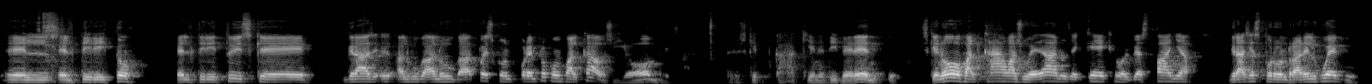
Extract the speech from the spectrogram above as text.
El, el, tirito, el tirito es que gracias al jugar, al jugar pues con, por ejemplo, con Falcao, sí, hombre, pero es que cada quien es diferente. Es que no, Falcao a su edad, no sé qué, que volvió a España, gracias por honrar el juego.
